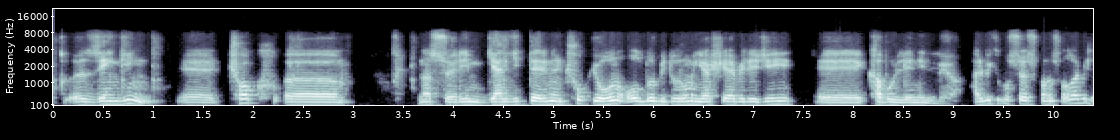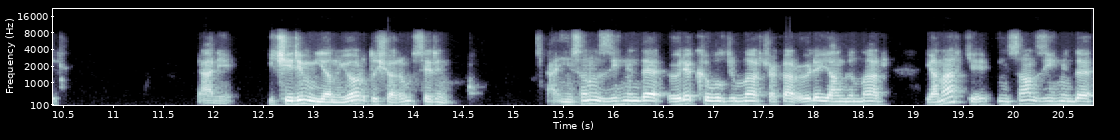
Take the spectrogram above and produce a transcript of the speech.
e, zengin, e, çok e, nasıl söyleyeyim gelgitlerinin çok yoğun olduğu bir durumu yaşayabileceği e, kabullenilmiyor. Halbuki bu söz konusu olabilir. Yani içerim yanıyor, dışarım serin. Yani insanın zihninde öyle kıvılcımlar çakar, öyle yangınlar yanar ki insan zihninde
